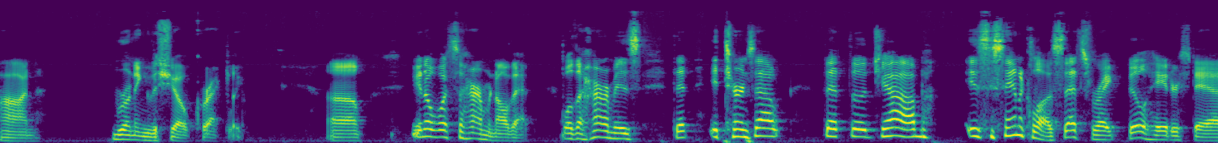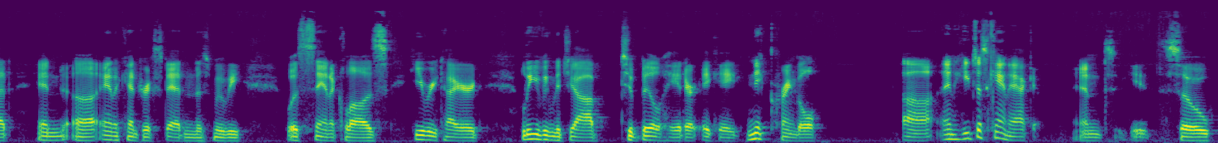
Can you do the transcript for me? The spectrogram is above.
on running the show correctly. Uh, you know, what's the harm in all that? Well, the harm is that it turns out that the job is the Santa Claus. That's right. Bill Hader's dad and uh, Anna Kendrick's dad in this movie was Santa Claus. He retired, leaving the job to Bill Hader, aka Nick Kringle, uh, and he just can't hack it. And he, so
